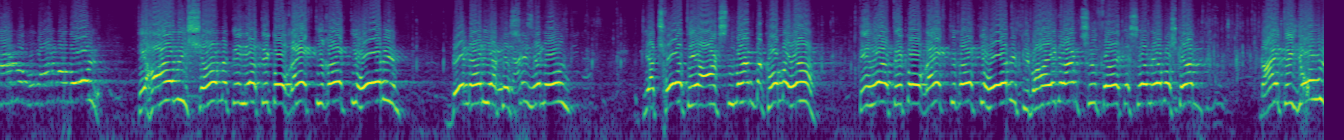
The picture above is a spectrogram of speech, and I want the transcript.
løber på vej mod mål. Det har vi så med det her. Det går rigtig, rigtig hurtigt. Hvem er det, jeg kan se hernede? Jeg tror, det er Axel Wang, der kommer her. Det her, det går rigtig, rigtig hurtigt. Det var ikke lang tid, før jeg kan se mere på skærmen. Nej, det er Jol.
